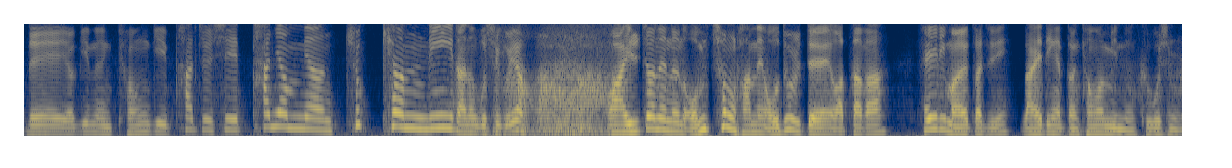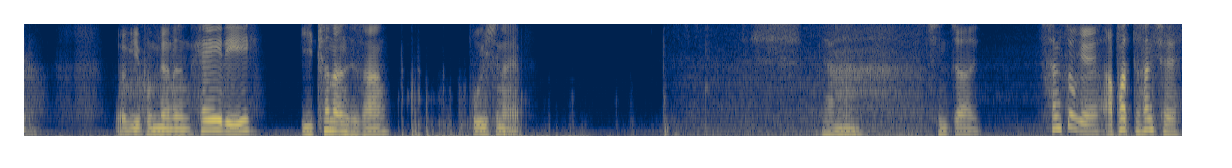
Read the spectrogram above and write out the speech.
네, 여기는 경기 파주시 탄현면 축현리라는 곳이고요. 와, 일전에는 엄청 밤에 어두울 때 왔다가 헤이리 마을까지 라이딩 했던 경험이 있는 그곳입니다. 여기 보면은 헤이리 이편한 세상 보이시나요? 야, 진짜 산 속에 아파트 한 채.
